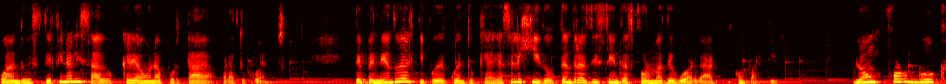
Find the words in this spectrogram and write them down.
Cuando esté finalizado, crea una portada para tu cuento. Dependiendo del tipo de cuento que hayas elegido, tendrás distintas formas de guardar y compartir. Long form book,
